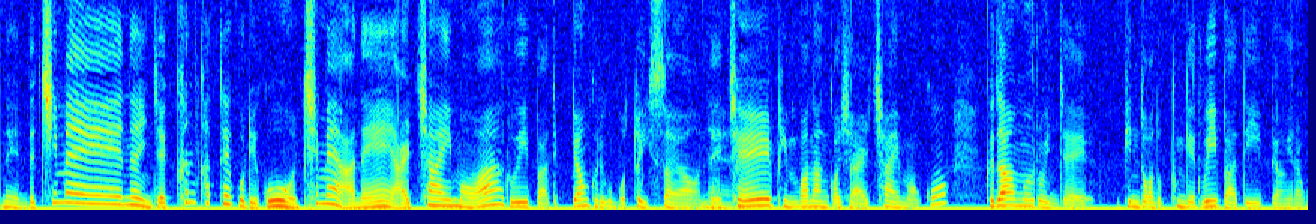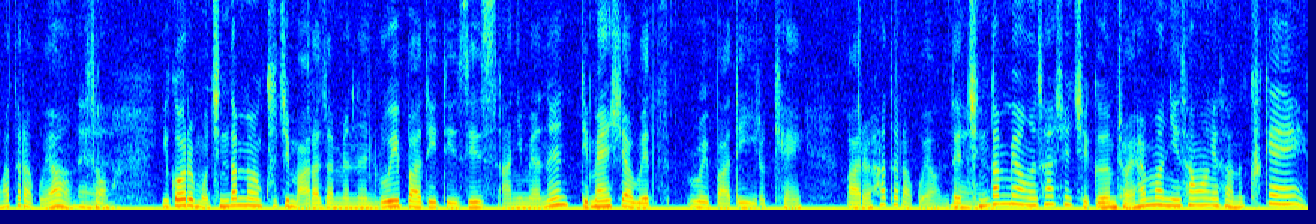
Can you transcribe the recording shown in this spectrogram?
네, 근데 치매는 이제 큰 카테고리고 치매 안에 알츠하이머와 루이바디병 그리고 뭐 또 있어요. 근데 네. 제일 빈번한 것이 알츠하이머고 그 다음으로 이제 빈도가 높은 게 루이바디병이라고 하더라고요. 네. 그래서 이거를 뭐 진단명을 굳이 말하자면은 Lewy body disease 아니면은 dementia with Lewy body 이렇게 말을 하더라고요. 근데 네. 진단명은 사실 지금 저희 할머니 상황에서는 크게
